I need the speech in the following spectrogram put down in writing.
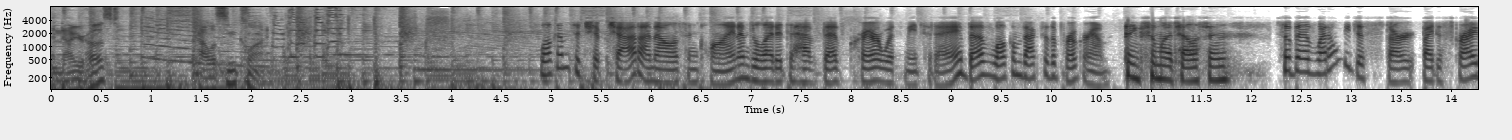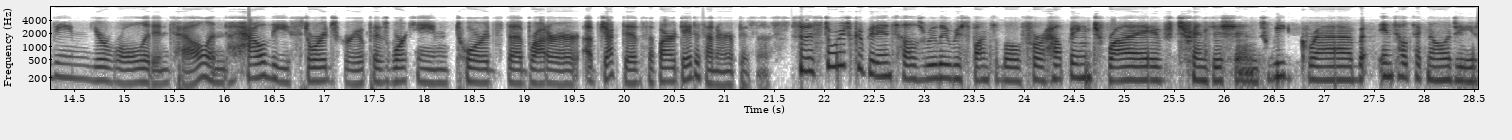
And now, your host, Allyson Klein. Welcome to Chip Chat. I'm Allyson Klein. I'm delighted to have Bev Crair with me today. Bev, welcome back to the program. Thanks so much, Allyson. So, Bev, why don't we just start by describing your role at Intel and how the storage group is working towards the broader objectives of our data center business? So, the storage group at Intel is really responsible for helping drive transitions. We grab Intel technologies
